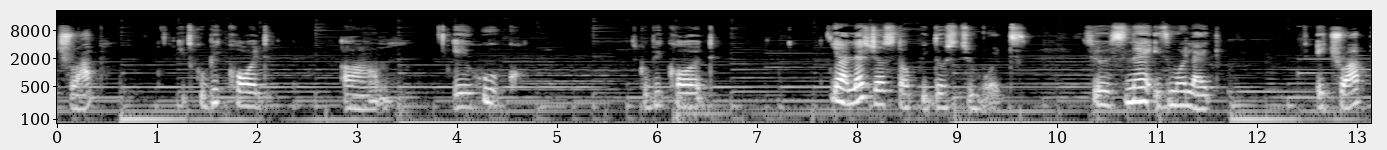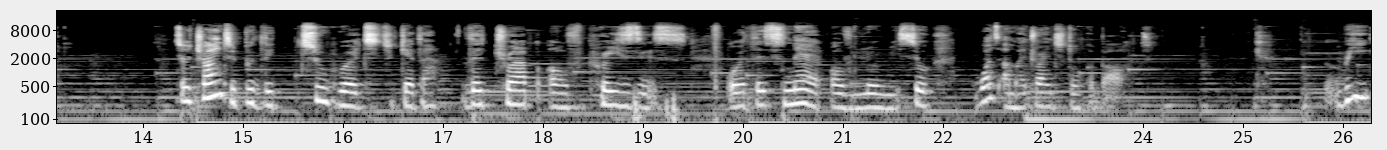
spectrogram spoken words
trap, it could be called um, a hook. It could be called, yeah, let's just stop with those two words. So, snare is more like a trap. So, trying to put the two words together the trap of praises or the snare of glory. So, what am I trying to talk about? We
